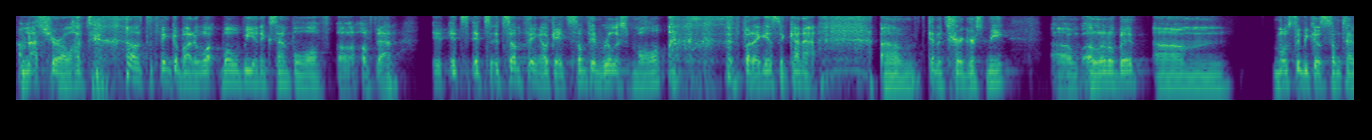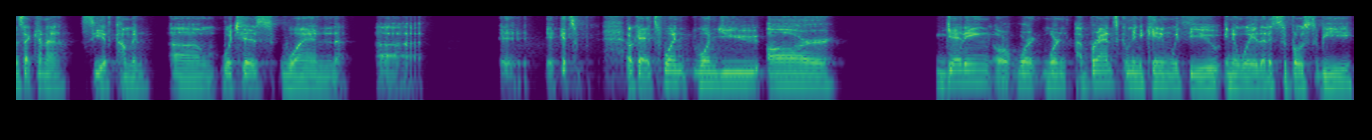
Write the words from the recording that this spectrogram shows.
I'm not sure. I'll have to I'll have to think about it. What what will be an example of uh, of that? It, it's it's it's something okay it's something really small but i guess it kind of um kind of triggers me um a little bit um mostly because sometimes i kind of see it coming um which is when uh it, it's okay it's when when you are getting or when, a brand's communicating with you in a way that is supposed to be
